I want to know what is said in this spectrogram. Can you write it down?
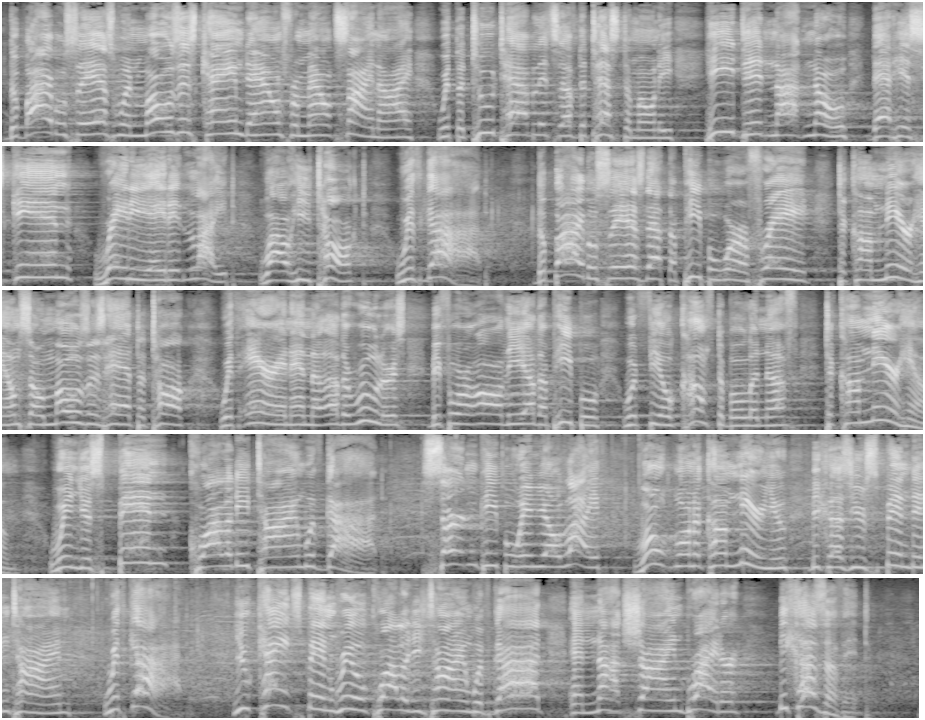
The Bible says when Moses came down from Mount Sinai with the two tablets of the testimony, he did not know that his skin radiated light while he talked with God. The Bible says that the people were afraid to come near him, so Moses had to talk with Aaron and the other rulers before all the other people would feel comfortable enough to come near him. When you spend quality time with God. Certain people in your life won't want to come near you because you're spending time with God. You can't spend real quality time with God and not shine brighter because of it.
